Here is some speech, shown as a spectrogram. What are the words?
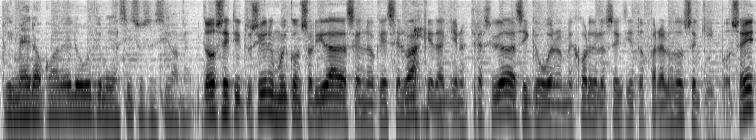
primero con el último y así sucesivamente. Dos instituciones muy consolidadas en lo que es el básquet aquí en nuestra ciudad, así que bueno, el mejor de los éxitos para los dos equipos. ¿eh?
